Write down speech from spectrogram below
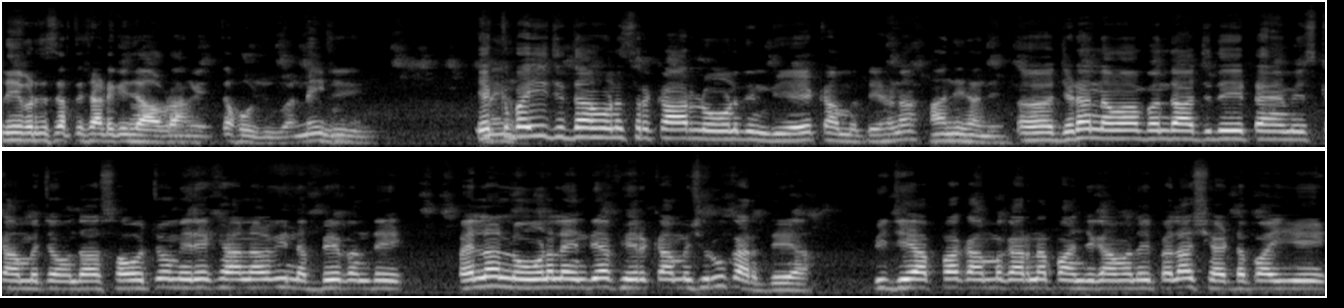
ਲੇਬਰ ਦੇ ਸਿਰ ਤੇ ਛੱਡ ਕੇ ਜਾ ਵੜਾਂਗੇ ਤਾਂ ਹੋ ਜਾਊਗਾ ਨਹੀਂ ਜੀ। ਇੱਕ ਬਾਈ ਜਿੱਦਾਂ ਹੁਣ ਸਰਕਾਰ ਲੋਨ ਦਿੰਦੀ ਹੈ ਇਹ ਕੰਮ ਤੇ ਹਨਾ? ਹਾਂਜੀ ਹਾਂਜੀ। ਜਿਹੜਾ ਨਵਾਂ ਬੰਦਾ ਅੱਜ ਦੇ ਟਾਈਮ ਇਸ ਕੰਮ 'ਚ ਆਉਂਦਾ 100 ਚੋਂ ਮੇਰੇ ਖਿਆਲ ਨਾਲ ਵੀ 90 ਬੰਦੇ ਪਹਿਲਾਂ ਲੋਨ ਲੈਂਦੇ ਆ ਫਿਰ ਕੰਮ ਸ਼ੁਰੂ ਕਰਦੇ ਆ। ਵੀ ਜੇ ਆਪਾਂ ਕੰਮ ਕਰਨਾ ਪੰਜ ਗਾਵਾਂ ਦਾ ਪਹਿਲਾਂ ਸ਼ੈੱਡ ਪਾਈਏ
